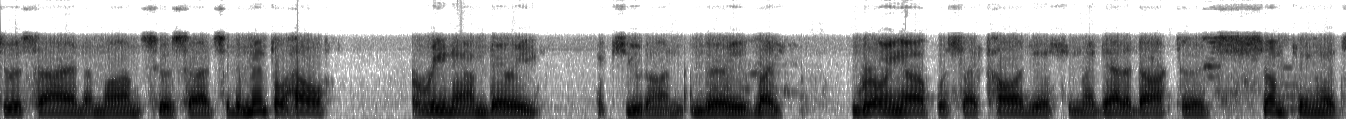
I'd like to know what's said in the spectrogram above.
suicide, a mom suicide. So the mental health arena I'm very acute on. I'm very like growing up with psychologists and my dad a doctor. It's something that's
